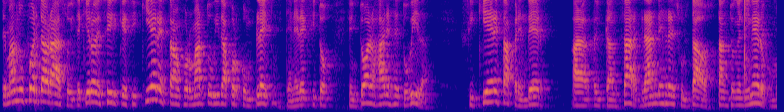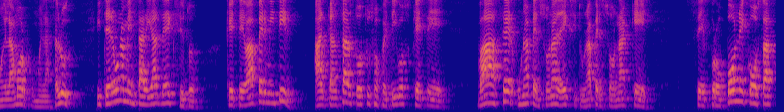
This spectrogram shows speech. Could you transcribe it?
Te mando un fuerte abrazo y te quiero decir que si quieres transformar tu vida por completo y tener éxito en todas las áreas de tu vida, si quieres aprender a alcanzar grandes resultados, tanto en el dinero como en el amor, como en la salud, y tener una mentalidad de éxito que te va a permitir alcanzar todos tus objetivos, que te va a hacer una persona de éxito, una persona que se propone cosas,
